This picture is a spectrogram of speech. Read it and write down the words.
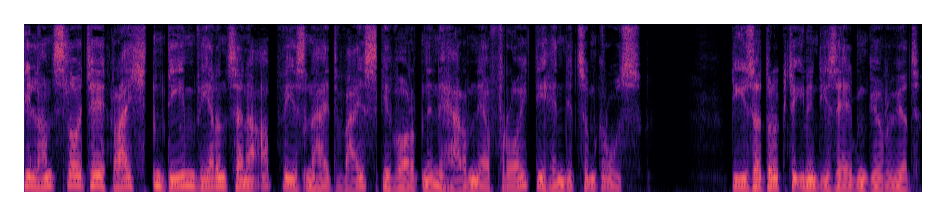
Die Landsleute reichten dem während seiner Abwesenheit weiß gewordenen Herrn erfreut die Hände zum Gruß. Dieser drückte ihnen dieselben gerührt.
